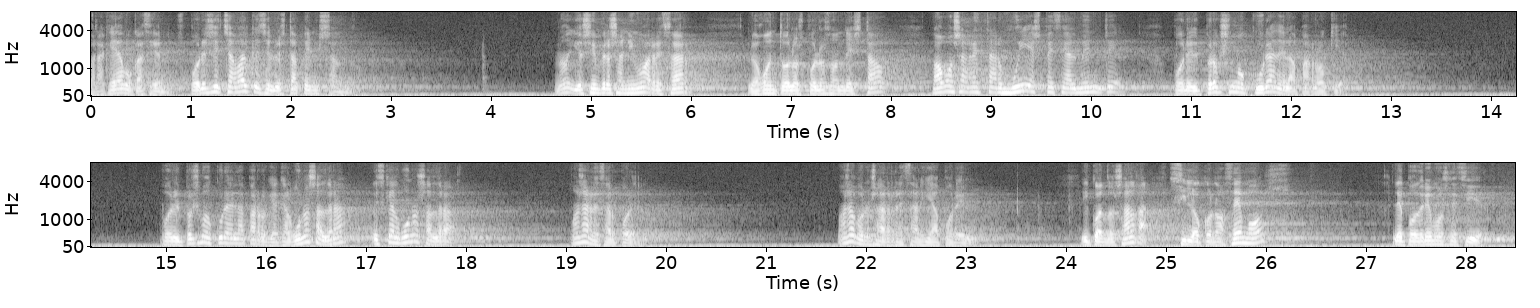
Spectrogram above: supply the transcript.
para que haya vocaciones, por ese chaval que se lo está pensando. ¿No? Yo siempre os animo a rezar, luego en todos los pueblos donde he estado, vamos a rezar muy especialmente por el próximo cura de la parroquia. Por el próximo cura de la parroquia, que alguno saldrá, es que alguno saldrá. Vamos a rezar por él. Vamos a ponernos a rezar ya por él. Y cuando salga, si lo conocemos, le podremos decir,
